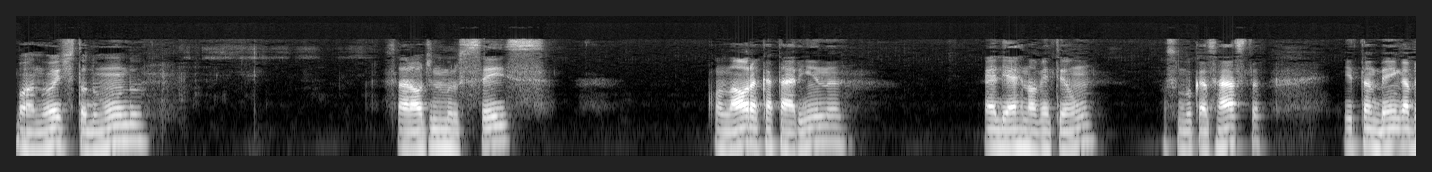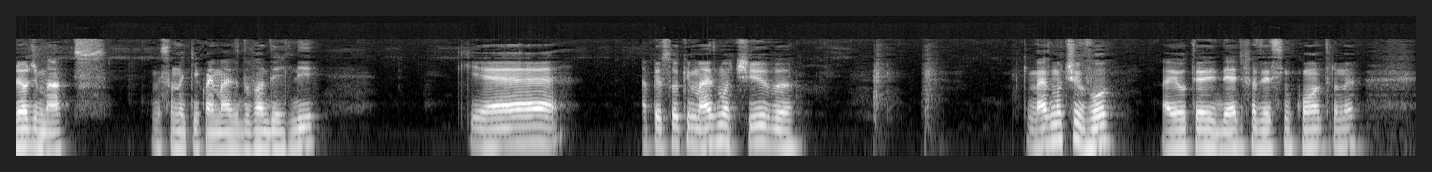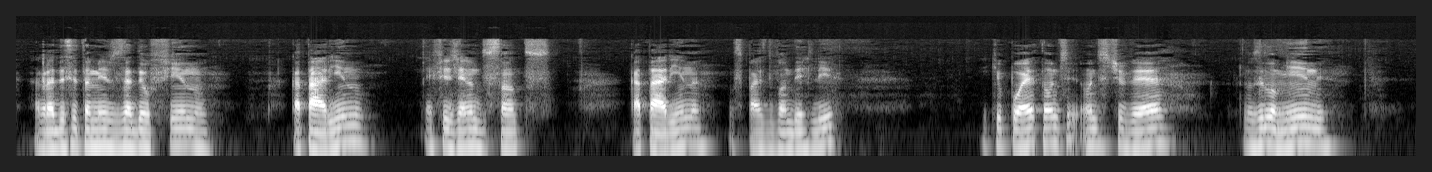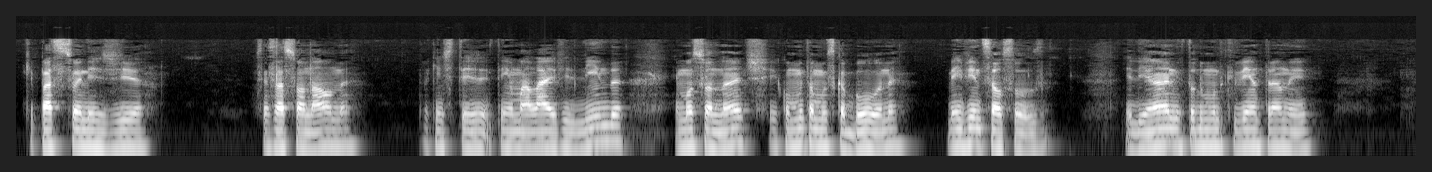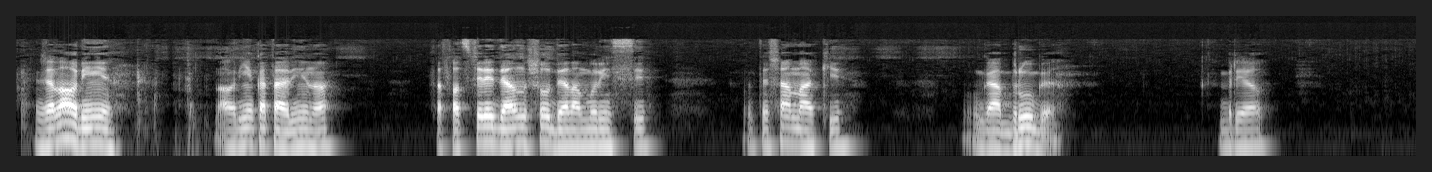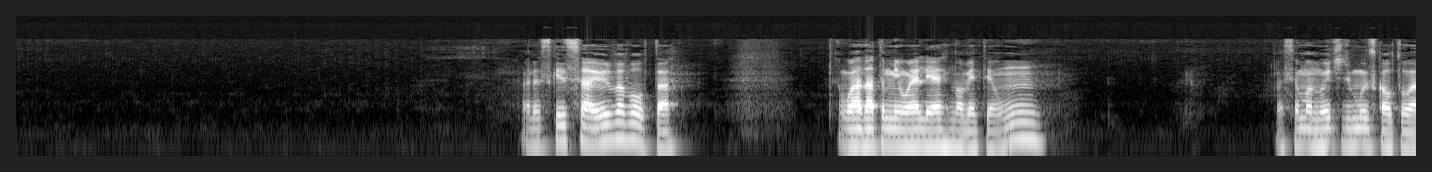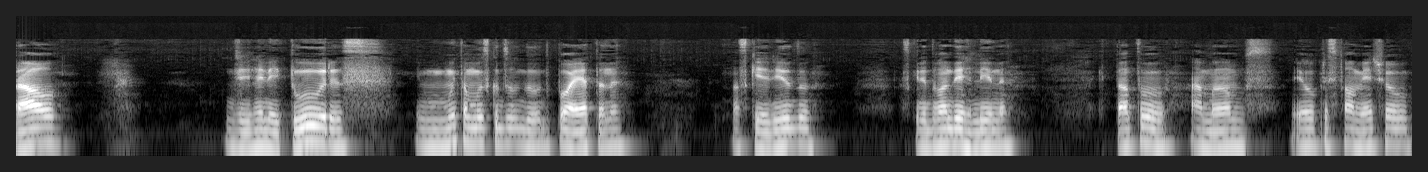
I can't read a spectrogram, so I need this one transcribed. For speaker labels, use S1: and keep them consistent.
S1: Boa noite, todo mundo. Sarau de número 6, com Laura Catarina, LR91, nosso Lucas Rasta, e também Gabriel de Matos. Começando aqui com a imagem do Vanderly, que é a pessoa que mais motiva, que mais motivou a eu ter a ideia de fazer esse encontro, né? Agradecer também José Delfino Catarino, Efigênia dos Santos Catarina, os pais do Vanderly, e que o poeta, onde, onde estiver, nos ilumine, que passe sua energia sensacional, né? Para que a gente tenha uma live linda, emocionante e com muita música boa, né? Bem-vindo, Céu Souza, Eliane, todo mundo que vem entrando aí. Já Laurinha, Laurinha Catarina, ó. Essa foto eu tirei dela no show dela, Amor em Si. Vou até chamar aqui o Gabruga. Gabriel. Parece que ele saiu e vai voltar. Vou guardar também o LR91. Vai ser uma noite de música autoral, de releituras, e muita música do, do, do, poeta, né? Nosso querido, nosso querido Vanderly, né? Que tanto amamos. Eu, principalmente, eu,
